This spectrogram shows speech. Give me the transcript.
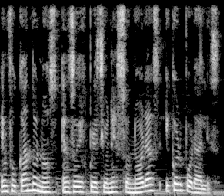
enfocándonos en sus expresiones sonoras y corporales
